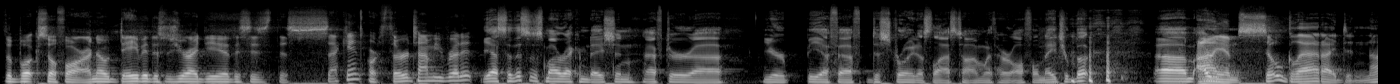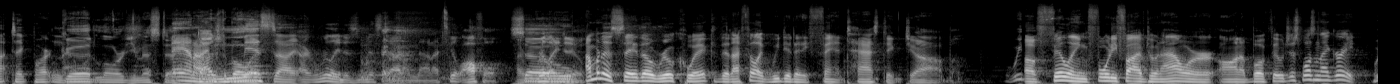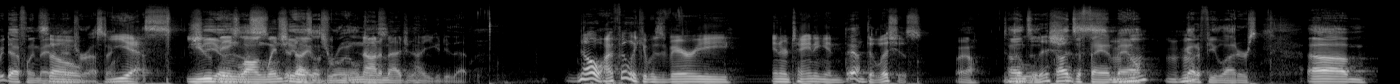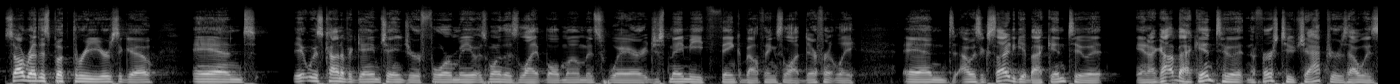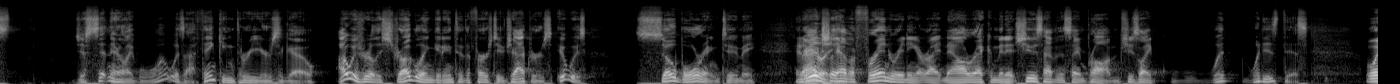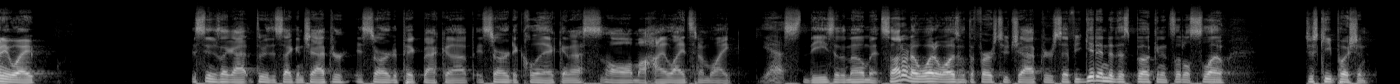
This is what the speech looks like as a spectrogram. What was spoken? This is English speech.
the book so far? I know David, this was your idea. This is the second or third time you've read it. Yeah, so this is my recommendation after uh, your BFF destroyed us last time with her awful nature book. um, I, I am so glad I did not take part in that. good lord, you missed it. Man, I Dodged a bullet. missed. I, I really just missed out on that. I feel awful. So- I really do. I'm going to say though, real quick, that I feel like we did a fantastic job We- of filling 45 to an hour on a book that just wasn't that great. We definitely made so it interesting. yes, You She being long winded, I owes would not imagine how you could do that. no, I feel like it was very entertaining and Yeah. delicious. Well, tons of, tons of fan mail. Got a few letters. Um, so I read this book three years ago, and it was kind of a game changer for me. It was one of those light bulb moments where it just made me think about things a lot differently. And I was excited to get back into it. And I got back into it in the first two chapters. I was just sitting there like, what was I thinking three years ago? I was really struggling getting through the first two chapters. It was so boring to me. And I actually have a friend reading it right now. I recommend it. She was having the same problem. She's like, what, is this? Well, anyway, as soon as I got through the second chapter, it started to pick back up. It started to click, and I saw my highlights, and I'm like, yes, these are the moments. So I don't know what it was with the first two chapters. So if you get into this book and it's a little slow, just keep pushing,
